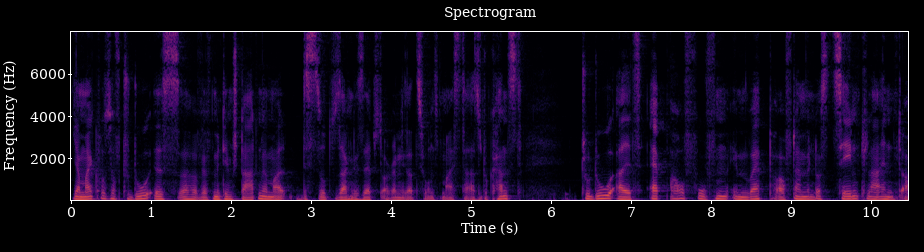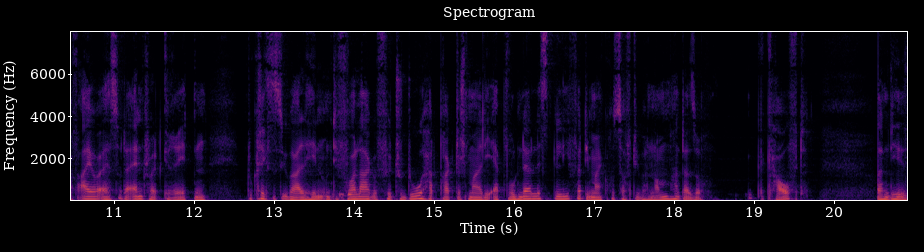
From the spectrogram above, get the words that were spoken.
Ja, Microsoft To Do ist, äh, mit dem starten wir mal, das ist sozusagen der Selbstorganisationsmeister. Also du kannst To Do als App aufrufen im Web, auf deinem Windows 10 Client, auf iOS oder Android Geräten. Du kriegst es überall hin und die Vorlage für To Do hat praktisch mal die App Wunderlist geliefert, die Microsoft übernommen hat. Also gekauft, dann die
